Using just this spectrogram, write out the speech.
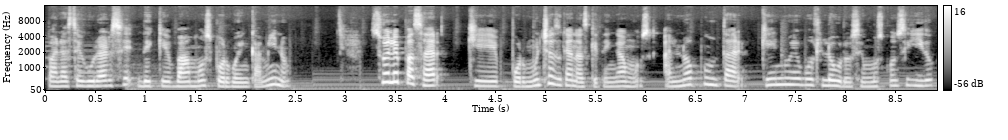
para asegurarse de que vamos por buen camino. Suele pasar que por muchas ganas que tengamos, al no apuntar qué nuevos logros hemos conseguido,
